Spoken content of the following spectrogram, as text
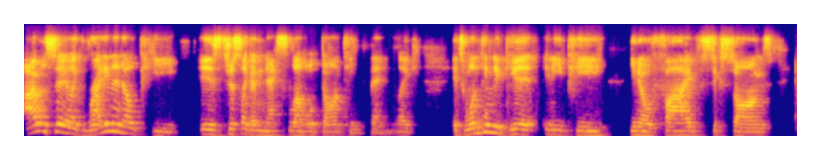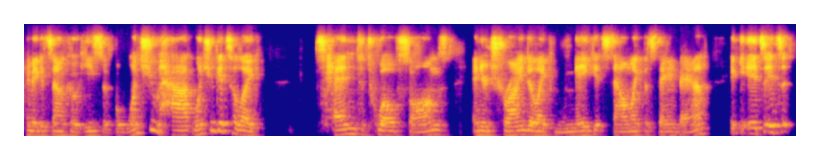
I will say, like, writing an LP is just like a next level daunting thing. Like, it's one thing to get an EP, you know, five, six songs and make it sound cohesive. But once you have, once you get to like 10 to 12 songs and you're trying to like make it sound like the same band, it, it's, it's,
